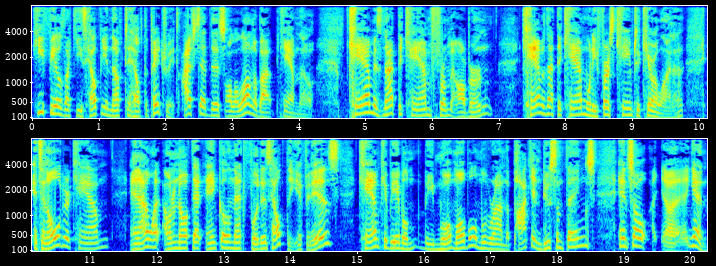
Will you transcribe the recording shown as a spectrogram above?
he feels like he's healthy enough to help the Patriots. I've said this all along about Cam, though. Cam is not the Cam from Auburn. Cam is not the Cam when he first came to Carolina. It's an older Cam, and I want I want to know if that ankle and that foot is healthy. If it is, Cam can be able to be more mobile, move around the pocket, and do some things. And so, uh, again,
